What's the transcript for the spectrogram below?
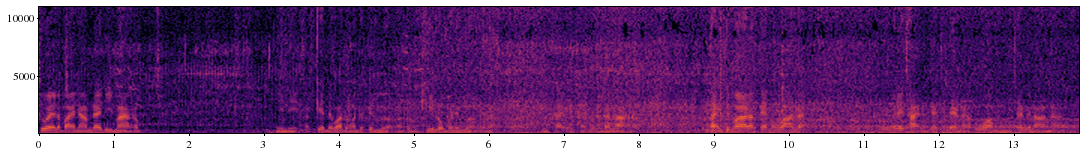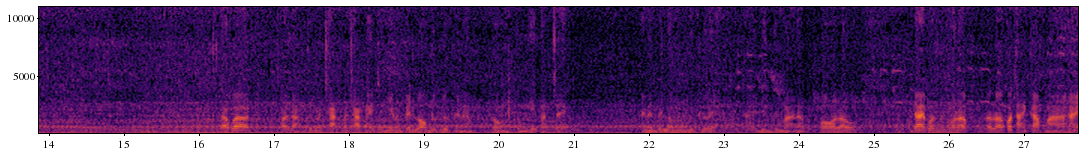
ช่วยระบายน้ำได้ดีมากครับ นี่นี่สังเกตได้ว่าตรงนั้นจะเป็นเหมืองนะผมขี่ลงไปในเหมืองเลยนะมีไถไถลงด้านล่างนะ ผมถ่ายขึ้นมาตั้งแต่เมื่อวานแล้วเลยไม่ได้ถ่ายตั้งแต่ที่แรกนะเพราะว่ามันใช้เวลานานเราก็ถอยหลังขึ้นมาชักมาชักให้ตรงนี้มันเป็นร่องลึกๆเลยนะครับร่องตรงที่ผ่านแสง ให้มันเป็นร่องลึกๆเลยถ่ายดึงขึ้นมานะครับ พอเราได้พอสมควรแล้วแล้วเราก็ถ่ายกลับมาให้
